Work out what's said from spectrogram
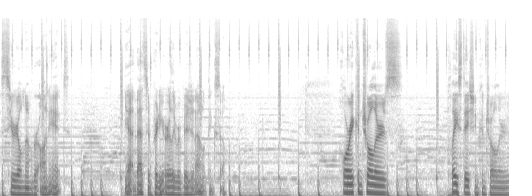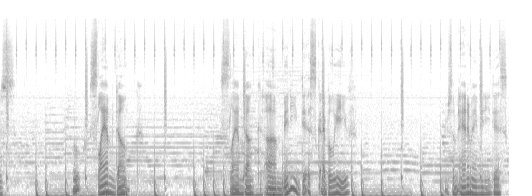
serial number on it? Yeah, that's a pretty early revision. I don't think so. Hori controllers, PlayStation controllers. Ooh, Slam Dunk. Slam Dunk uh, mini disc, I believe. There's some anime mini disc.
